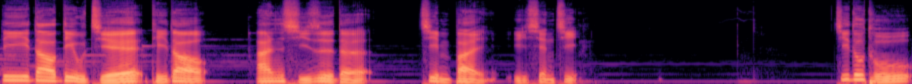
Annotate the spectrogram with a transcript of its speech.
第一到第五节提到安息日的敬拜与献祭，基督徒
